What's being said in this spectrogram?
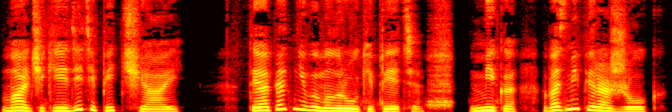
«Мальчики, идите пить чай. Ты опять не вымыл руки, Петя? Мика, возьми пирожок».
